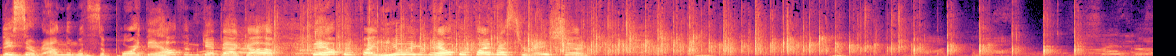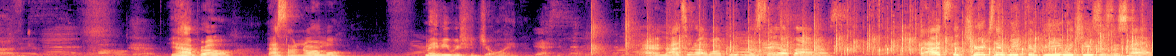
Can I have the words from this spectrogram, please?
they surround them with support. They help them get back up. They help them find healing and they help them find restoration. Yeah, bro, that's not normal. Maybe we should join. And that's what I want people to say about us. That's the church that we can be with Jesus' help.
